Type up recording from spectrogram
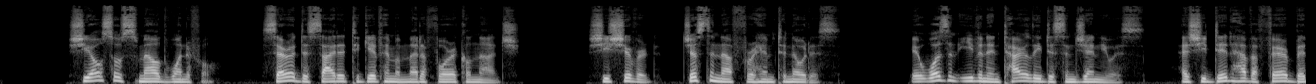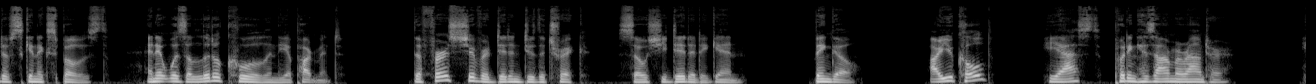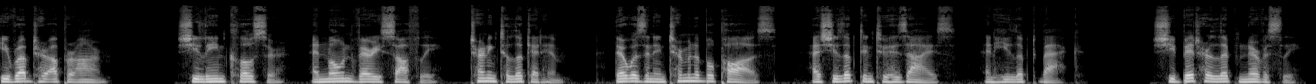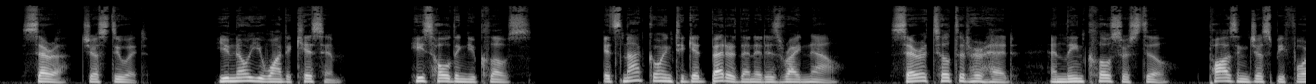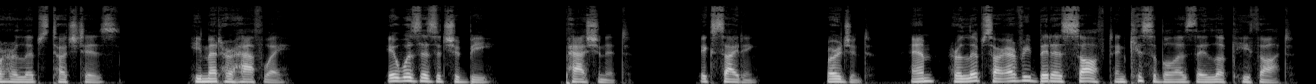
She also smelled wonderful. Sarah decided to give him a metaphorical nudge. She shivered, just enough for him to notice. It wasn't even entirely disingenuous, as she did have a fair bit of skin exposed, and it was a little cool in the apartment. The first shiver didn't do the trick, so she did it again. Bingo. Are you cold? He asked, putting his arm around her. He rubbed her upper arm. She leaned closer and moaned very softly, turning to look at him. There was an interminable pause, as she looked into his eyes, and he looked back. She bit her lip nervously. Sarah, just do it. You know you want to kiss him. He's holding you close. It's not going to get better than it is right now. Sarah tilted her head and leaned closer still, pausing just before her lips touched his. He met her halfway. It was as it should be passionate, exciting, urgent. M, her lips are every bit as soft and kissable as they look, he thought.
